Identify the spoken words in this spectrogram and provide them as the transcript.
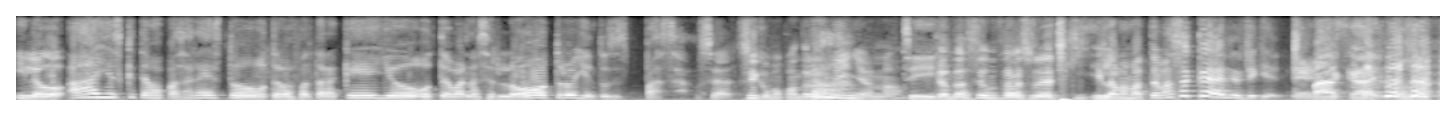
y luego, ay, es que te va a pasar esto, o te va a faltar aquello, o te van a hacer lo otro, y entonces pasa, o sea. Sí, como cuando eres niño, ¿no? Sí. Que andas haciendo travesura chiqui y la mamá te va a sacar, y chiqui, eh, pasa. O sea,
